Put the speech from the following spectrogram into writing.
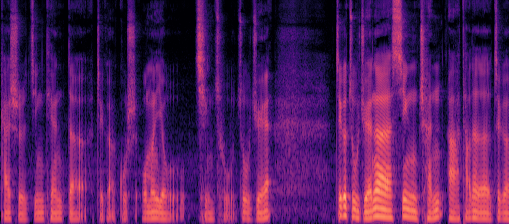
开始今天的这个故事。我们有请出主角，这个主角呢姓陈啊，他的这个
